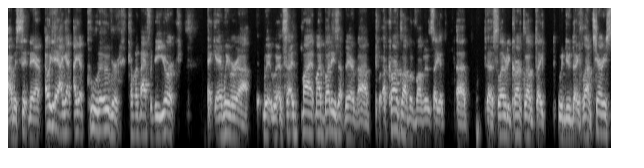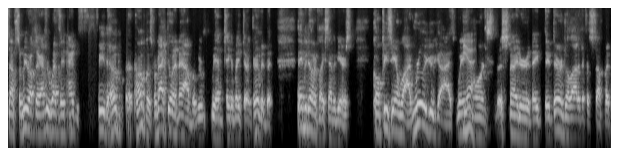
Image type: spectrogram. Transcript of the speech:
I was sitting there. Oh yeah, I got I got pulled over coming back from New York, and we were uh, we, we, so my my buddies up there, uh, a car club involved. It was like a, a celebrity car club. Like we do like a lot of charity stuff. So we were up there every Wednesday night. We feed the home, homeless. We're back doing it now, but we we had to take a break during COVID. But they've been doing it for like seven years. Called PCNY, really good guys. Wayne Yeah. Lawrence, Snyder. They, they they're into a lot of different stuff, but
